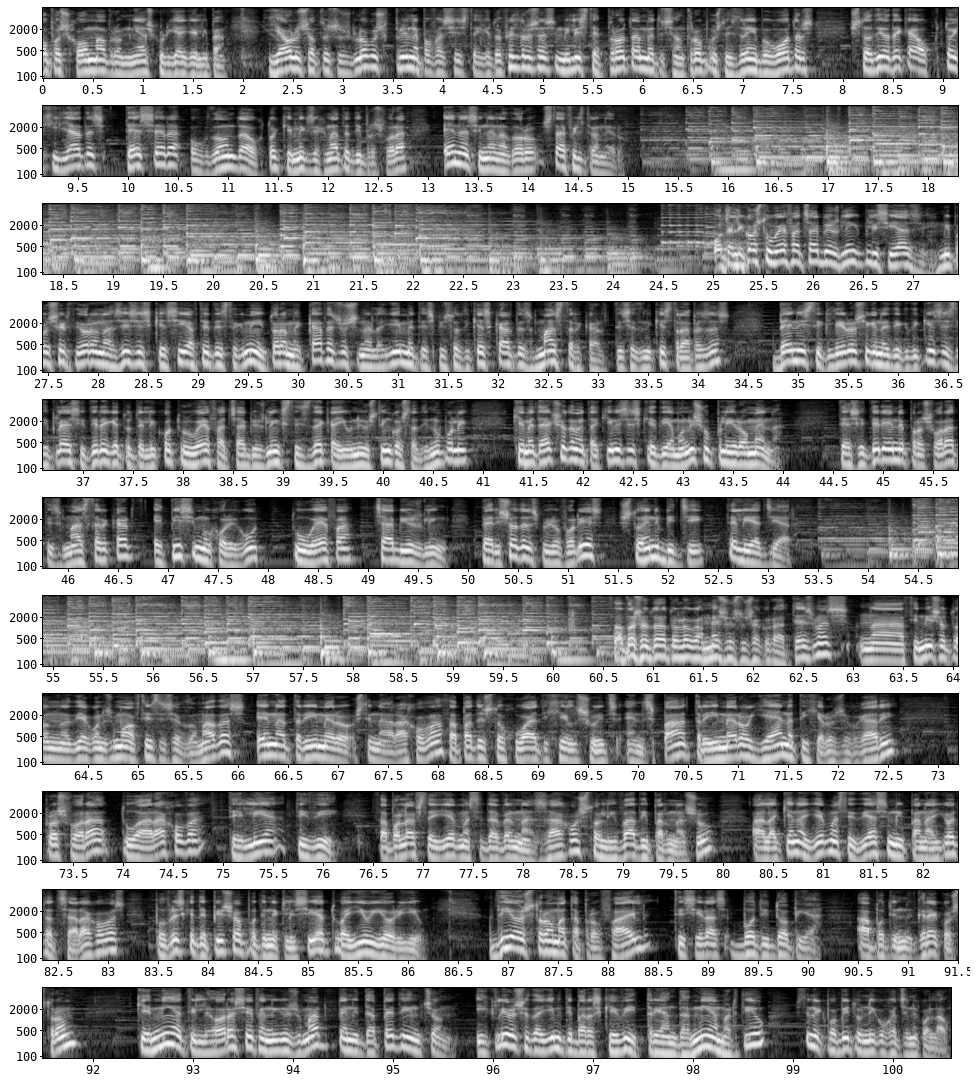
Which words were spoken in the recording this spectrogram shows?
όπω χώμα, βρωμιά, σκουριά κλπ. Για όλους αυτούς τους λόγους, πριν αποφασίσετε για το φίλτρο σας, μιλήστε πρώτα με τους ανθρώπους της Rainbow Waters στο 210-8088 και μην ξεχνάτε την προσφορά ένα συν ένα δώρο στα φίλτρα νερού. Ο τελικός του UEFA Champions League πλησιάζει. Μήπως ήρθε η ώρα να ζήσεις και εσύ αυτή τη στιγμή; Τώρα, με κάθε σου συναλλαγή με τις πιστοτικές κάρτες Mastercard της Εθνικής Τράπεζας, μπαίνεις στην κλήρωση για να διεκδικήσεις διπλά εισιτήρια για το τελικό του UEFA Champions League στις 10 Ιουνίου στην Κωνσταντινούπολη και με τα έξοδα μετακίνησης και διαμονή σου πληρωμένα. Τα εισιτήρια είναι προσφορά της Mastercard, επίσημου χορηγού του UEFA Champions League. Περισσότερες πληροφορίες στο nbg.gr. Θα δώσω τώρα το λόγο αμέσως στους ακροατές μας να θυμίσω τον διαγωνισμό αυτής της εβδομάδας. Ένα τριήμερο στην Αράχοβα. Θα πάτε στο White Hill Switch and Spa. Τριήμερο για ένα τυχερό ζευγάρι. Προσφορά του αράχοβα.tv. Θα απολαύσετε γεύμα στην ταβέρνα Ζάχος, στο λιβάδι Παρνασού, αλλά και ένα γεύμα στη διάσημη Παναγιώτα της Αράχοβας που βρίσκεται πίσω από την εκκλησία του Αγίου Γεωργίου. Δύο στρώματα προφάιλ της σειράς Bodydopia από την Greco Strom και μία τηλεόραση FNU Smart 55 ιντσών. Η κλήρωση θα γίνει την Παρασκευή 31 Μαρτίου στην εκπομπή του Νίκο Χατζηνικολάου.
